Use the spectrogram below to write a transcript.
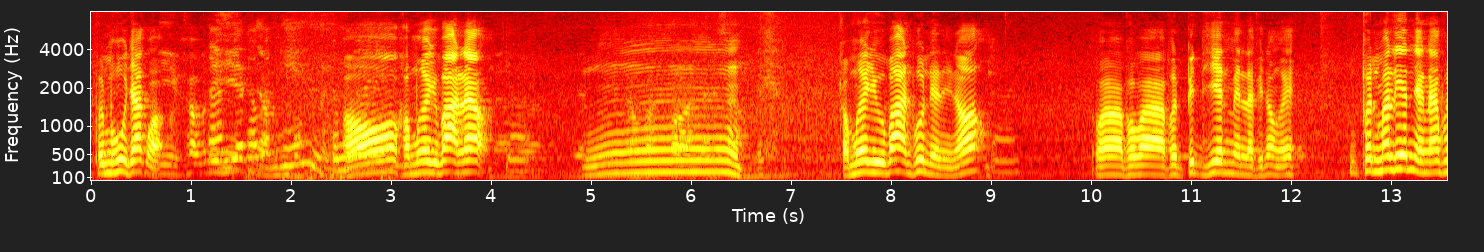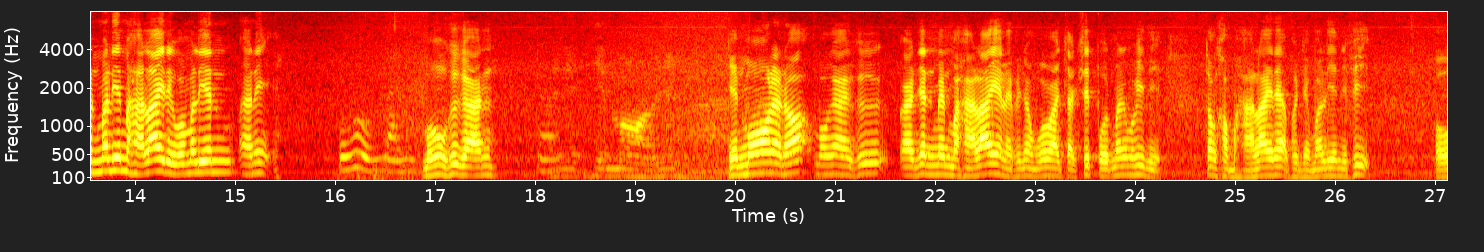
เพิ่นมาฮู้จักบ่นี่เขาไม่ตอได้นเรีนี้ยนเขาจบ่เรียนเขาอ๋อเขาเมื่ออยู่บ้านแล้วโดยอืมเขาเมื่ออยู่บ้านพุ่นเดี๋ยวนี้เนาะโดยว่าเพราะว่าเพิ่นปิดเฮียนแม่นแหละพี่น้องเอ้ยเพิ่นมาเรียนอย่างนั้นเพิ่นมาเรียนมหาลัยหรือว่ามาเรียนอันนี้บ่ฮู้กันบ่ฮู้คือกันโดยเรียนมอเนี่ยเรียนมอแล้วเนาะบ่ง่ายคืออ่ายันแม่นมหาลัยนั่นแหละพี่น้องเพราะว่าจากเซโปนมาพี่นี่ต้องเข้ามหาลัยแล้วเพิ่นอยากมาเรียนอยู่พี่ โอ้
